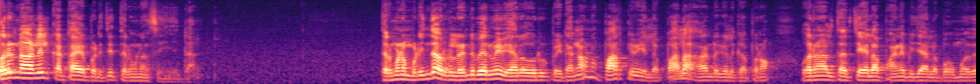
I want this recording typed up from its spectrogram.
ஒரு நாளில் கட்டாயப்படுத்தி திருமணம் செஞ்சுட்டாங்க. திருமணம் முடிந்து அவர்கள் ரெண்டு பேருமே வேறு ஊருக்கு போயிட்டாங்க. அவனை பார்க்கவே இல்லை. பல ஆண்டுகளுக்கு அப்புறம் ஒரு நாள் தற்செயலாக பானி பஜாரில் போகும்போது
